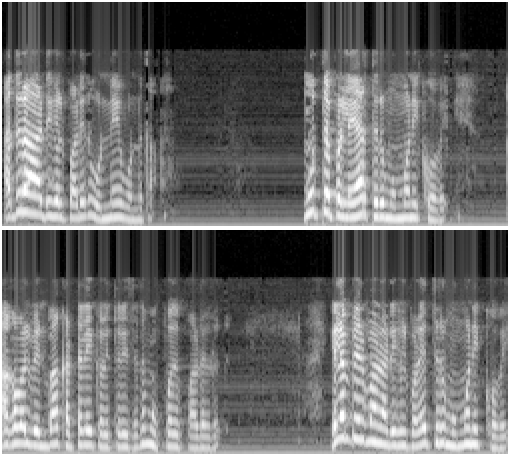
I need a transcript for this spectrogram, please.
அதிராடிகள் பாடியது ஒன்னே ஒண்ணுதான். மூத்த பிள்ளையார் திரு மும்மணி கோவை. அகவல் வெண்பா கட்டளை கலித்துறை சேர்ந்த முப்பது பாடல்கள். இளம்பெருமான் அடிகள் பாடிய திரு மும்மணி கோவை.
